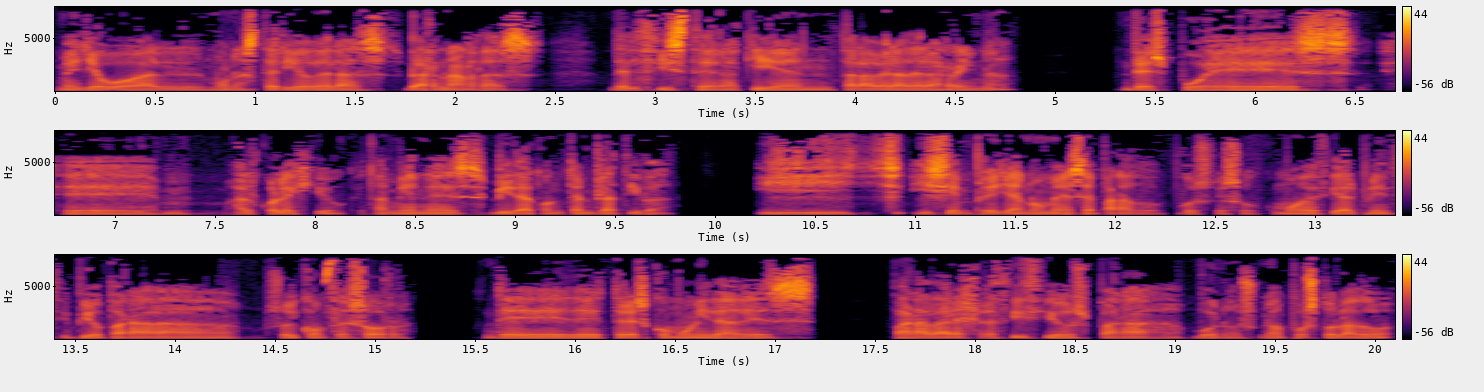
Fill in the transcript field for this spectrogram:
me llevó al monasterio de las Bernardas, del Cister, aquí en Talavera de la Reina. Después eh, al colegio, que también es vida contemplativa. Y, y, siempre ya no me he separado, pues eso, como decía al principio, para soy confesor de, tres comunidades, para dar ejercicios, para, bueno, es un apostolado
